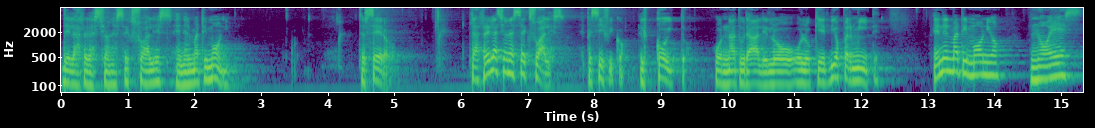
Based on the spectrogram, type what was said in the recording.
de las relaciones sexuales en el matrimonio. Tercero, las relaciones sexuales, específico, el coito o natural o lo que Dios permite, en el matrimonio no es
